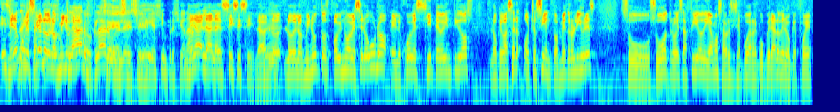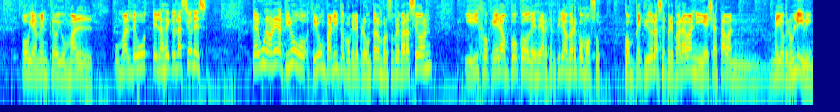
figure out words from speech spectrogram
es Me da curiosidad lo de los minutos. Claro, claro. Sí, el- sí, sí, sí. es impresionante. Me da la- la- sí, sí, sí. la- Sí. lo, lo de los minutos, hoy 9.01, el jueves 7.22, lo que va a ser 800 metros libres. Su, su otro desafío, digamos, a ver si se puede recuperar de lo que fue, obviamente, hoy un mal, un mal debut. En las declaraciones, de alguna manera tiró, tiró un palito porque le preguntaron por su preparación y dijo que era un poco desde Argentina ver cómo sus competidoras se preparaban y ellas estaban medio que en un living.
